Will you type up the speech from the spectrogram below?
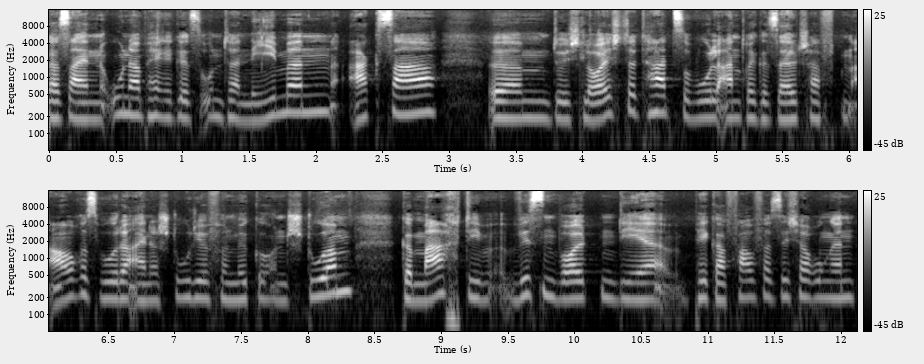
dass ein unabhängiges Unternehmen, AXA, ähm, durchleuchtet hat, sowohl andere Gesellschaften auch. Es wurde eine Studie von Mücke und Sturm gemacht, die wissen wollten, die PKV-Versicherungen,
